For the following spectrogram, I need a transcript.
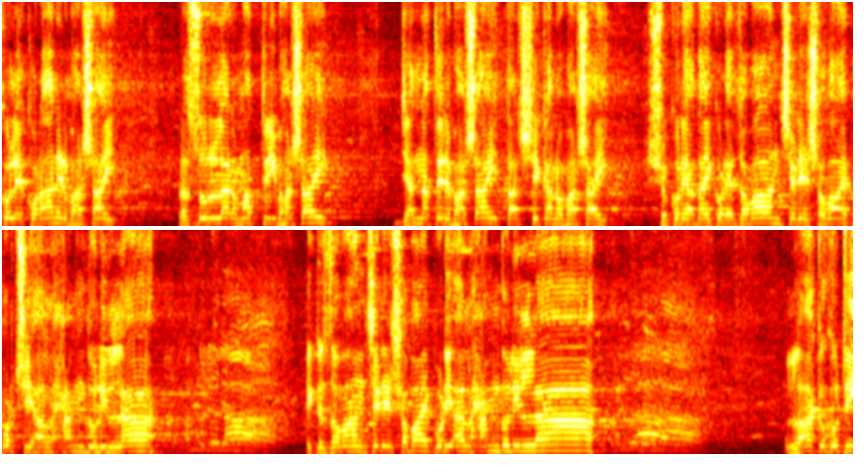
কোলে কোরআনের ভাষায় রসুল্লার মাতৃভাষায়, জান্নাতের ভাষায়, তার শেখানো ভাষায় শুকুরে আদায় করে জবান ছেড়ে সবাই পড়ছি, আলহামদুলিল্লাহ। একটু জবান ছেড়ে সবাই পড়ি, আলহামদুলিল্লাহ। লাখ কোটি,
